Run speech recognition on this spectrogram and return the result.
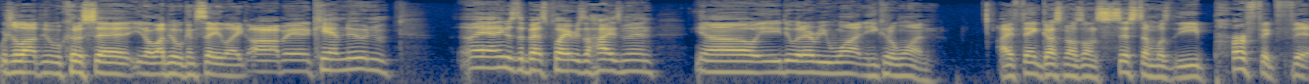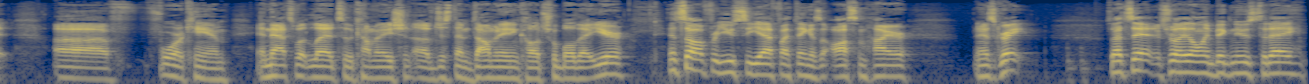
which a lot of people could have said. You know, a lot of people can say like, "Oh man, Cam Newton, man, he was the best player. He's a Heisman. You know, you do whatever you want, and he could have won." I think Gus Malzahn's system was the perfect fit uh, for Cam, and that's what led to the combination of just them dominating college football that year. And so for UCF, I think is an awesome hire, and it's great. So that's it. It's really the only big news today.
